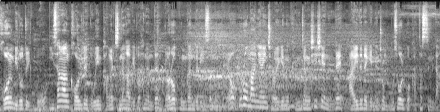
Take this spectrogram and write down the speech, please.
거울 미로도 있고 이상한 거울들이 놓인 방을 지나가기도 하는 등 여러 공간들이 있었는데요. 호러 마니아인 저에게는 굉장히 시시했는데 아이들에게는 좀 무서울 것 같았습니다.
